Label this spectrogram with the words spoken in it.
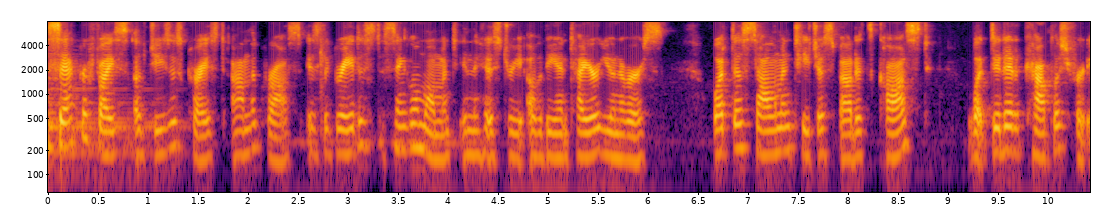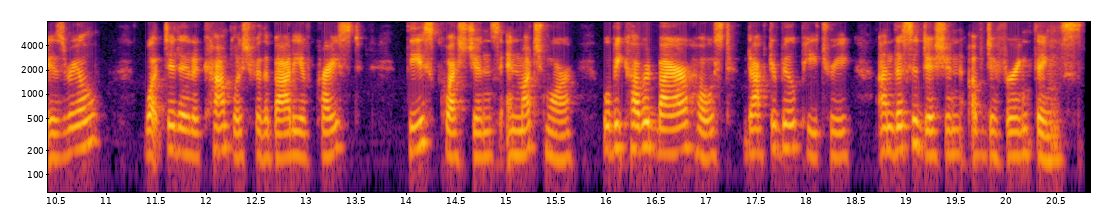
The sacrifice of Jesus Christ on the cross is the greatest single moment in the history of the entire universe. What does Solomon teach us about its cost? What did it accomplish for Israel? What did it accomplish for the body of Christ? These questions and much more will be covered by our host, Dr. Bill Petrie, on this edition of Differing Things.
